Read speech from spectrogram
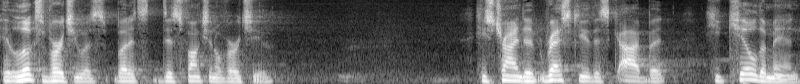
It looks virtuous, but it's dysfunctional virtue. He's trying to rescue this guy, but he killed a man.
